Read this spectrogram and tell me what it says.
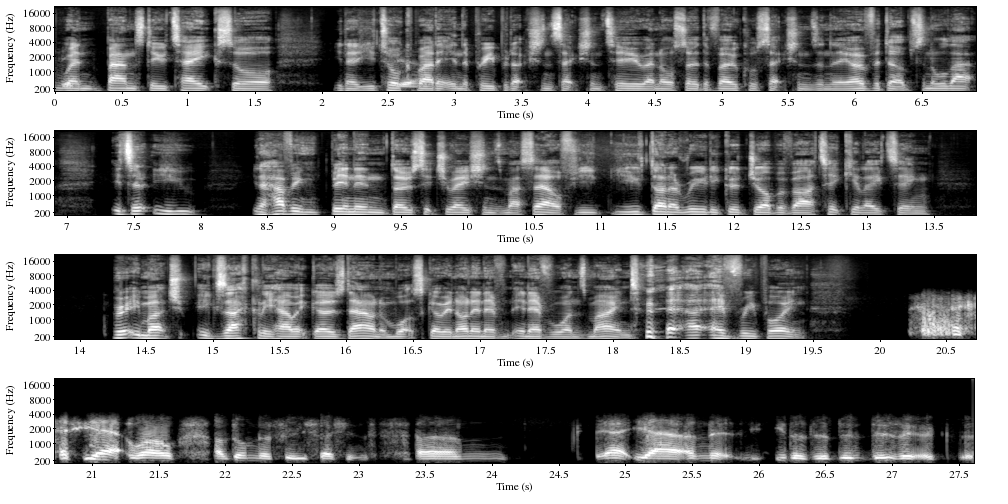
when bands do takes or You know, you talk Yeah. about it in the pre-production section too, and also the vocal sections and the overdubs and all that. It's a you you know having been in those situations myself, you you've done a really good job of articulating pretty much exactly how it goes down and what's going on in ev- in everyone's mind at every point. yeah, well, I've done the three sessions. Um, yeah, yeah, and uh, you know, the, the, there's a, a,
